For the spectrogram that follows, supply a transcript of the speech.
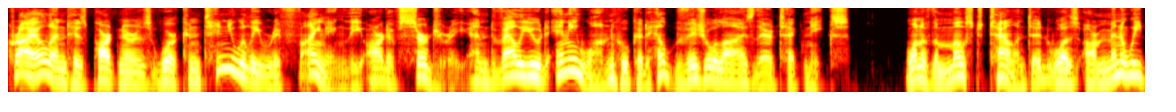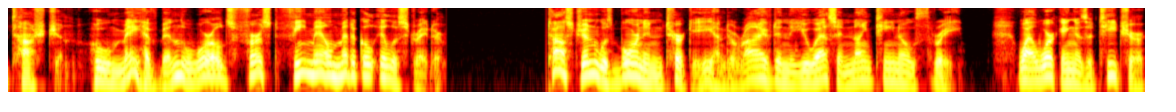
Crile and his partners were continually refining the art of surgery and valued anyone who could help visualize their techniques. One of the most talented was Armenoui Toshtjian, who may have been the world's first female medical illustrator. Toshtjian was born in Turkey and arrived in the U.S. in 1903. While working as a teacher,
